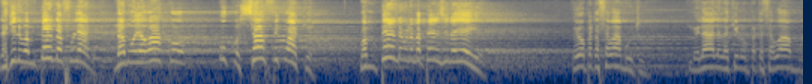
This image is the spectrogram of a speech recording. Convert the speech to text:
Lakini wampenda fulani na moyo wako uko safi kwake wampenda una mapenzi na yeye wewe upata thawabu tu umelala lakini upata thawabu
